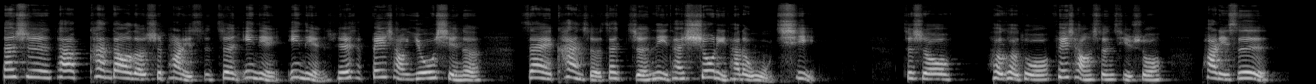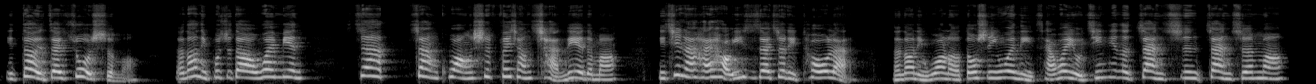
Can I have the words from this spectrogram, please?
但是他看到的是帕里斯正一脸一脸非非常悠闲的在看着，在整理他修理他的武器。这时候，赫克托非常生气，说：“帕里斯，你到底在做什么？难道你不知道外面战战况是非常惨烈的吗？你竟然还好意思在这里偷懒？难道你忘了都是因为你才会有今天的战争战争吗？”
